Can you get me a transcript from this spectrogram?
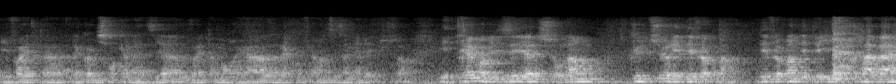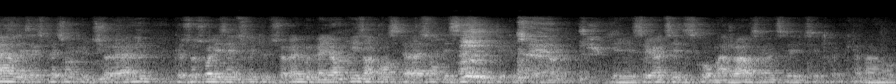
il va être à la Commission canadienne, va être à Montréal, à la Conférence des Amériques, tout ça. Et très mobilisée, elle, sur l'angle culture et développement. Développement des pays à travers les expressions culturelles, que ce soit les industries culturelles ou une meilleure prise en considération des sensibilités culturelles. Et c'est un de ses discours majeurs, c'est un de ces, trucs là, dans nos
